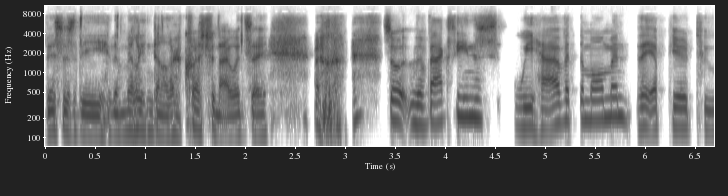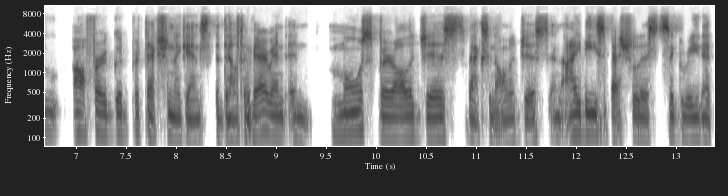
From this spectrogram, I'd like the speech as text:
This is the the million dollar question i would say. So the vaccines we have at the moment they appear to offer good protection against the delta variant and most virologists vaccinologists and id specialists agree that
